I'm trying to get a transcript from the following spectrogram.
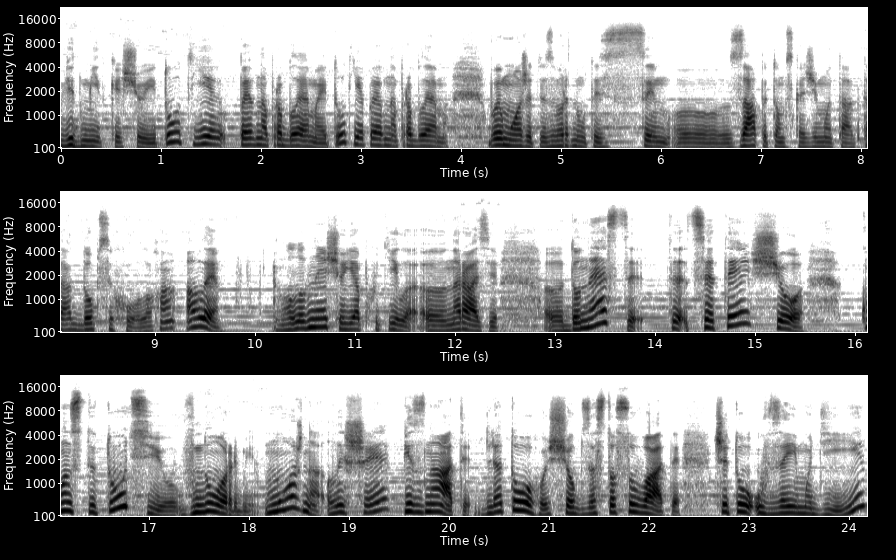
відмітки, що і тут є певна проблема, і тут є певна проблема, ви можете звернутися з цим е, запитом, скажімо так, так, до психолога. Але головне, що я б хотіла наразі донести, це, те, що Конституцію в нормі можна лише пізнати для того, щоб застосувати чи то у взаємодії е,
